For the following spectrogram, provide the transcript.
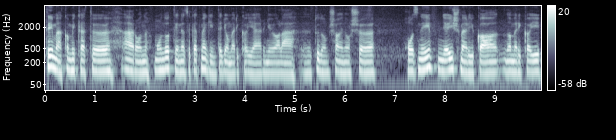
Témák, amiket Áron mondott, én ezeket megint egy amerikai ernyő alá tudom sajnos hozni. Ugye ismerjük az amerikai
